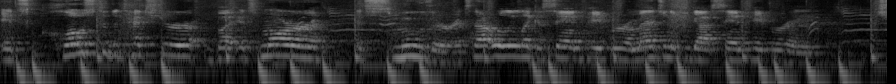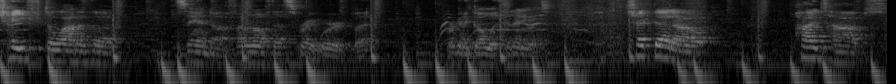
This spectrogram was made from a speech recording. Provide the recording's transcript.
it's close to the texture, but it's more, it's smoother. It's not really like a sandpaper. Imagine if you got sandpaper and chafed a lot of the sand off. I don't know if that's the right word, but we're gonna go with it anyways. Check that out. Pie tops.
